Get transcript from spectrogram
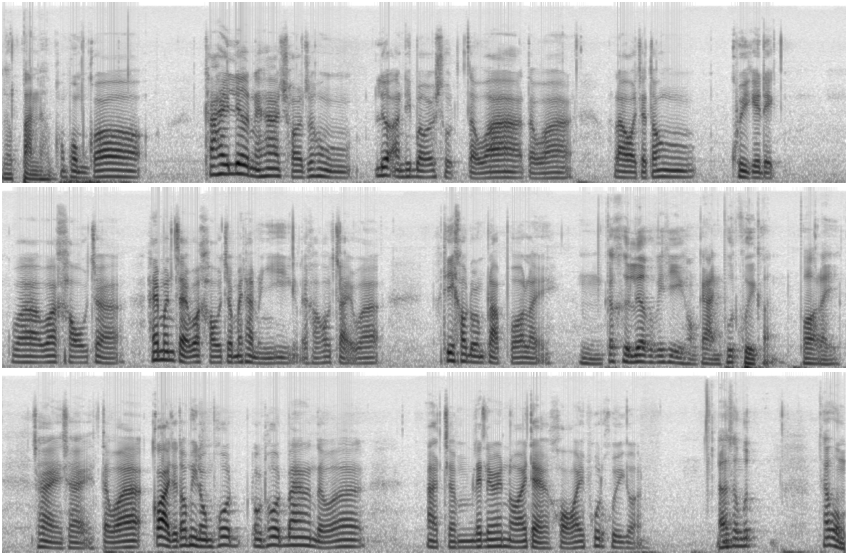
แล้วปั่นนะครับ ของผมก็ ถ้าให้เลือกในห้าช้อยจะคงเลือกอันที่เบาที่สุด แต่ว่าแต่ว่าเราอาจจะต้องคุยกับเด็ก ว่าว่าเขาจะให้มั่นใจว่าเขาจะไม่ทำอย่างนี้อีกและเขาเข้าใจว่าที่เขาโดนปรับเพราะอะไร อืมก็คือเลือกวิธีของการพูดคุยก่อนเพราะอะไร ใช่ใช่แต่ว่าก็อาจจะต้องมีลงโทษลงโทษบ้าง แต่ว่าอาจจะเล็กๆน้อยๆแต่ขอให้พูดคุยก่อน แล้วสมมติถ้าผม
